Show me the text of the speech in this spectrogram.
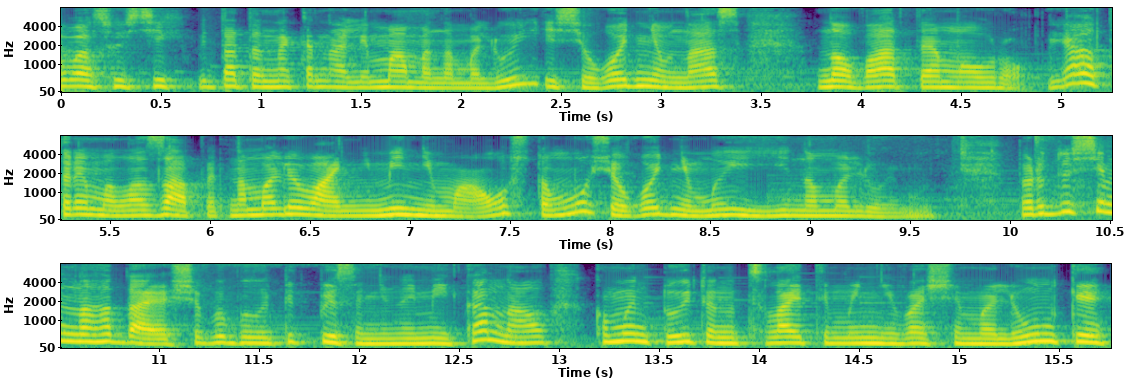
вас усіх вітати на каналі Мама Намалюй. І сьогодні в нас нова тема уроку. Я отримала запит на малювання Міні Маус, тому сьогодні ми її намалюємо. Передусім нагадаю, щоб ви були підписані на мій канал, коментуйте, надсилайте мені ваші малюнки,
